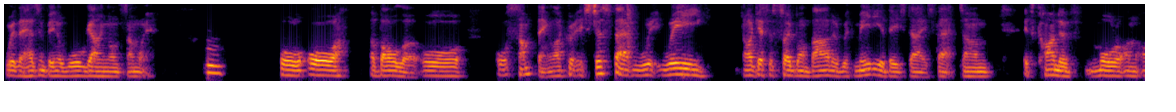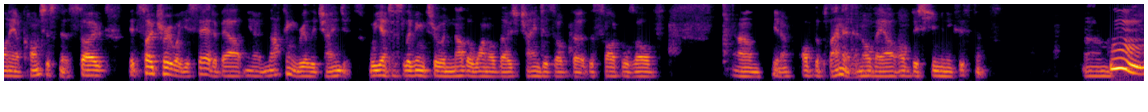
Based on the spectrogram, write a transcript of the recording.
where there hasn't been a war going on somewhere, Mm. or or Ebola, or or something like it's just that we, we I guess are so bombarded with media these days that um, it's kind of more on, on our consciousness. So it's so true what you said about, you know, nothing really changes. We are just living through another one of those changes of the, the cycles of, um, you know, of the planet and of our, of this human existence. Um, Hmm.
